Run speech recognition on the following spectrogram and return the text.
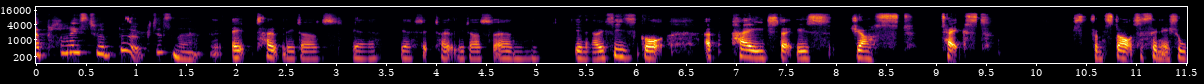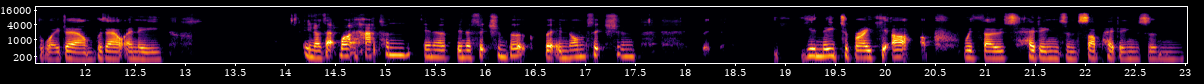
applies to a book doesn't it? It totally does. Yeah yes it totally does. Um, you know if you've got a page that is just text from start to finish all the way down without any you know that might happen in a in a fiction book but in non-fiction you need to break it up with those headings and subheadings and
